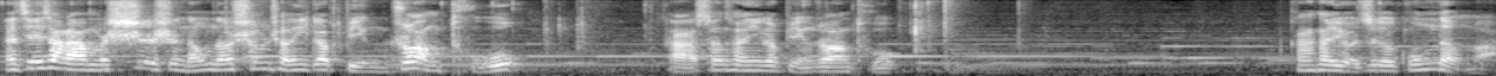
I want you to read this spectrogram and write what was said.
那接下来我们试试能不能生成一个饼状图啊，生成一个饼状图，看它有这个功能吗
